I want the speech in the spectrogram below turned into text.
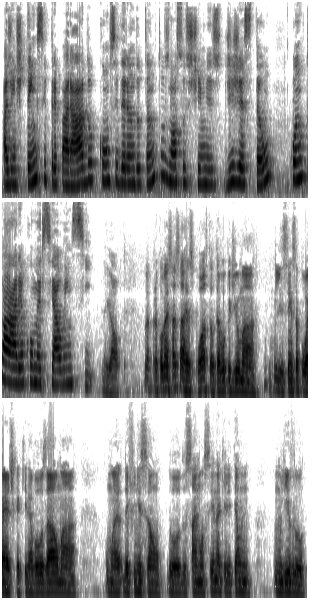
a gente tem se preparado, considerando tanto os nossos times de gestão quanto a área comercial em si? Legal. Para começar essa resposta, eu até vou pedir uma licença poética aqui, né? Vou usar uma, uma definição do, do Simon Sinek, que ele tem um, um livro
